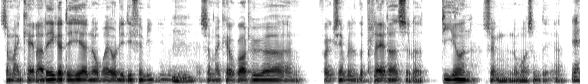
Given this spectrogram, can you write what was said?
som man kalder det, ikke? Og det her nummer er jo lidt i familie med mm. det. Altså man kan jo godt høre for eksempel The Platters eller Dion synge nummer som det her. Ja,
